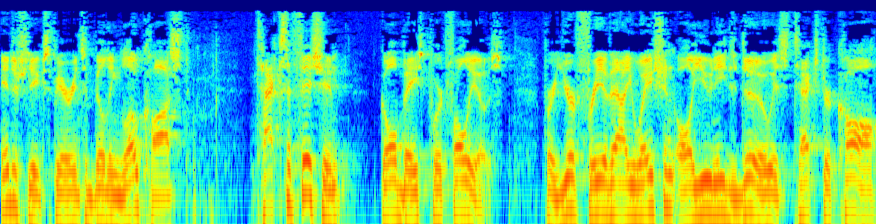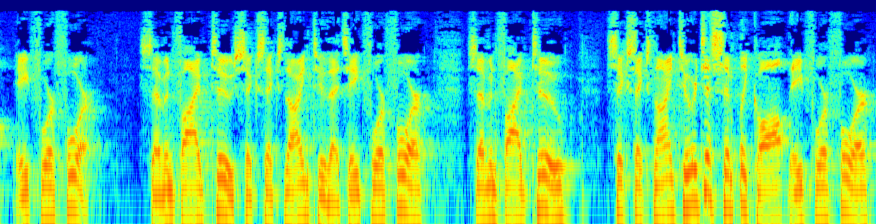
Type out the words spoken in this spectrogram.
industry experience in building low cost, tax efficient, goal based portfolios. For your free evaluation, all you need to do is text or call 844 752 6692. That's 844 752 6692 or just simply call 844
